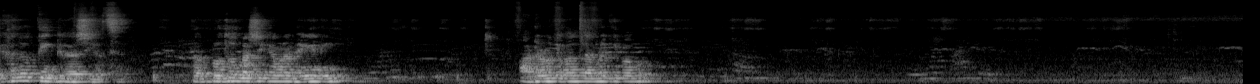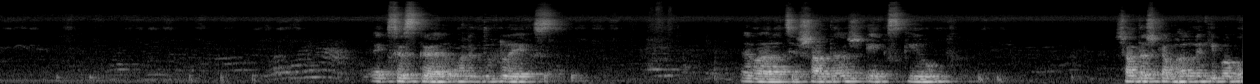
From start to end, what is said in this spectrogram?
এখানেও তিনটে রাশি আছে। তার প্রথম রাশিকে আমরা ভেঙে নিই। আঠারোকে ভাঙলে আমরা কি পাবো? এক্স স্কোয়ার মানে দুটো এক্স এবার আছে সাতাশ এক্স কিউব সাতাশকে ভাঙলে কি পাবো?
